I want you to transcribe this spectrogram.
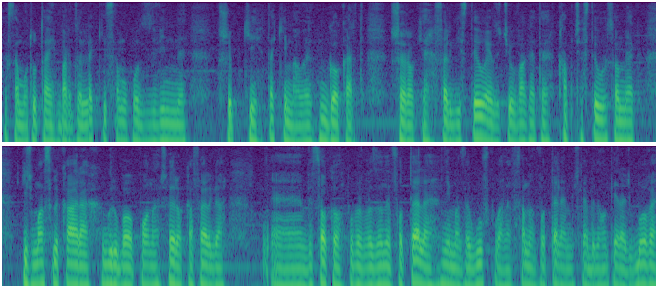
tak samo tutaj bardzo lekki samochód zwinny, szybki, taki mały go-kart, szerokie felgi z tyłu. Jak zwrócić uwagę, te kapcie z tyłu są jak jakichś muscle gruba opona, szeroka felga, e, wysoko poprowadzone fotele, nie ma zagłówków, ale same fotele myślę będą opierać głowę.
